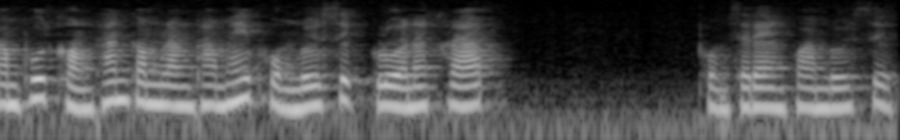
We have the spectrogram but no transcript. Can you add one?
คำพูดของท่านกำลังทำให้ผมรู้สึกกลัวนะครับ ผมแสดงความรู้สึก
